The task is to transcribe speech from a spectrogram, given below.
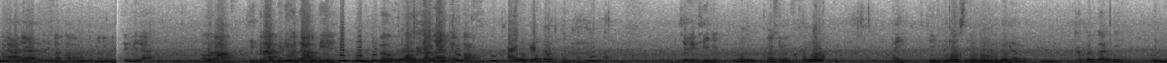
मैं आज आया तो फहरा में तो मैंने बच्चे मिला। और आप जितना वीडियो डालती है मैं उसका लाइक करता हूँ। थैंक यू चलिए ठीक है। ठाकुर घर भी हम्म,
